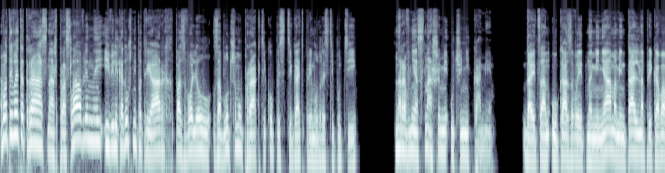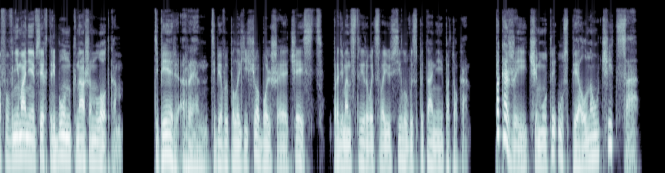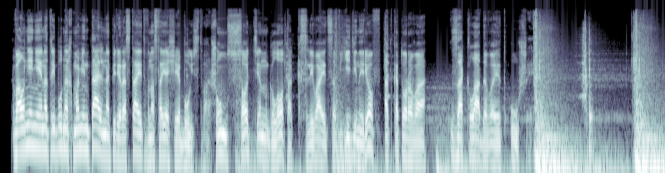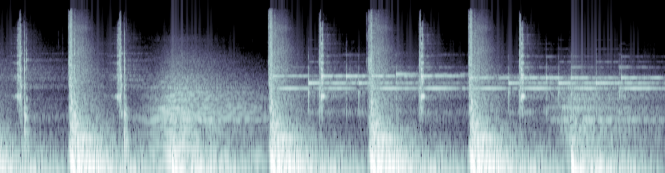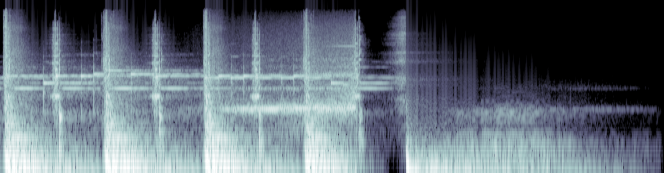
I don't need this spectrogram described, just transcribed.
Вот и в этот раз наш прославленный и великодушный патриарх позволил заблудшему практику постигать премудрости пути наравне с нашими учениками. Дайцан указывает на меня, моментально приковав внимание всех трибун к нашим лодкам. Теперь, Рен, тебе выпала еще большая честь продемонстрировать свою силу в испытании потока. Покажи, чему ты успел научиться». Волнение на трибунах моментально перерастает в настоящее буйство. Шум сотен глоток сливается в единый рев, от которого закладывает уши.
